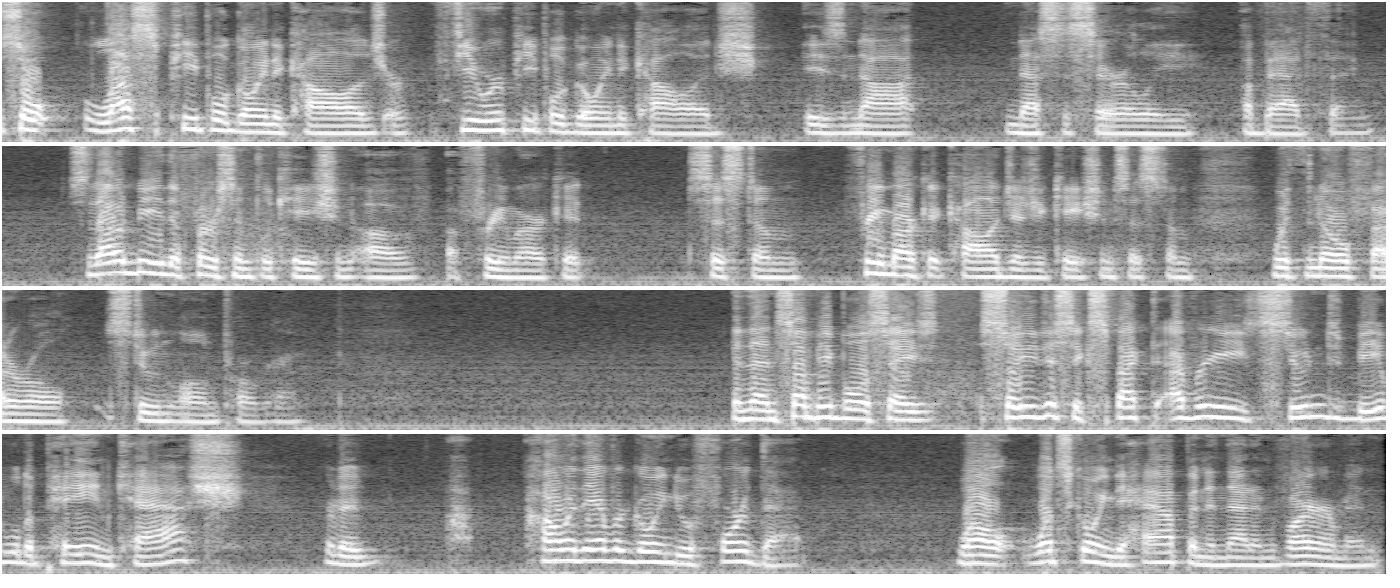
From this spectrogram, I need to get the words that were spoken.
So less people going to college or fewer people going to college is not necessarily a bad thing. So that would be the first implication of a free market system, free market college education system with no federal student loan program. And then some people will say, so you just expect every student to be able to pay in cash? Or to how are they ever going to afford that? Well, what's going to happen in that environment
